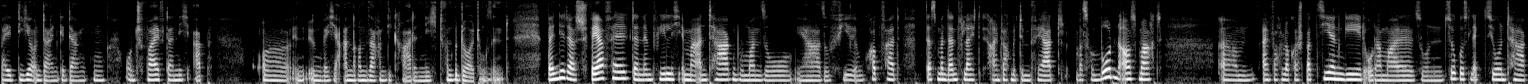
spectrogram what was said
bei dir und deinen Gedanken und schweif da nicht ab äh, in irgendwelche anderen Sachen, die gerade nicht von Bedeutung sind. Wenn dir das schwer fällt, dann empfehle ich immer an Tagen, wo man so ja so viel im Kopf hat, dass man dann vielleicht einfach mit dem Pferd was vom Boden aus macht ähm, einfach locker spazieren geht oder mal so einen Zirkuslektion-Tag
